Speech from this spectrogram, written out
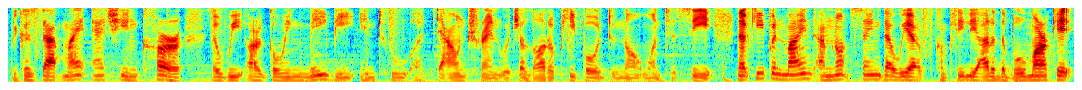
because that might actually incur that we are going maybe into a downtrend, which a lot of people do not want to see. Now keep in mind, I'm not saying that we are completely out of the bull market.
